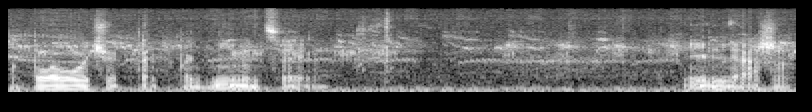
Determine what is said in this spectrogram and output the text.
Поплавочек так поднимется и, и ляжет.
